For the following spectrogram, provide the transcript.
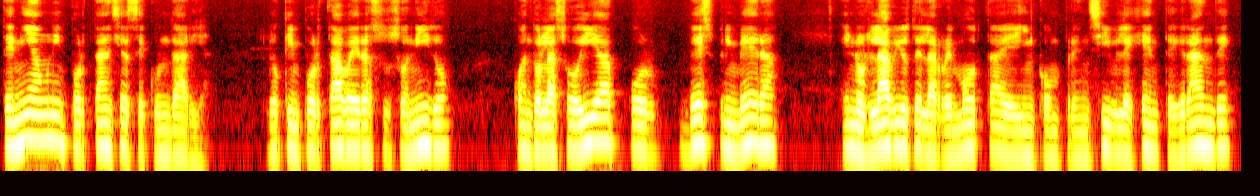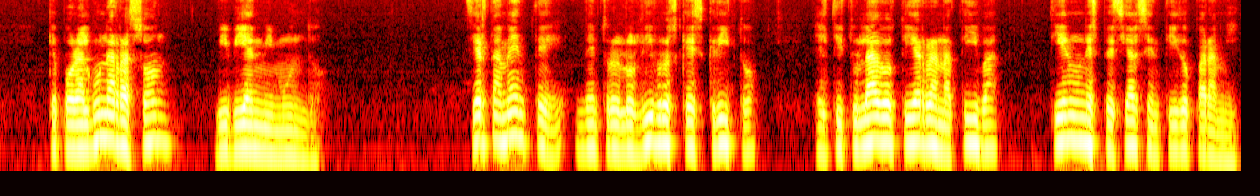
tenía una importancia secundaria. Lo que importaba era su sonido cuando las oía por vez primera en los labios de la remota e incomprensible gente grande que por alguna razón vivía en mi mundo. Ciertamente, dentro de los libros que he escrito, el titulado Tierra Nativa tiene un especial sentido para mí.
